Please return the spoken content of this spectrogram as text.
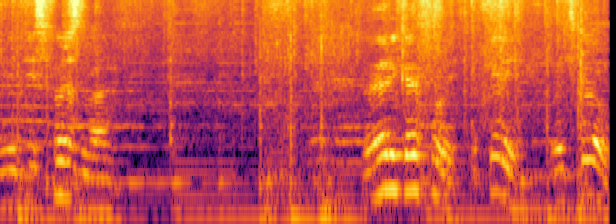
with this first one. Very carefully. Okay let's go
